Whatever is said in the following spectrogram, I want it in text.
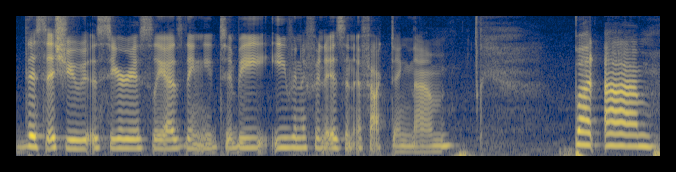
this issue as seriously as they need to be, even if it isn't affecting them. But um,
